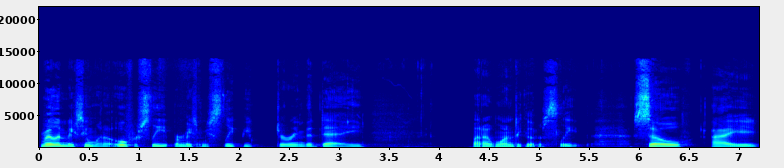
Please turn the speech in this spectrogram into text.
really makes me want to oversleep or makes me sleepy during the day. But I wanted to go to sleep. So I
